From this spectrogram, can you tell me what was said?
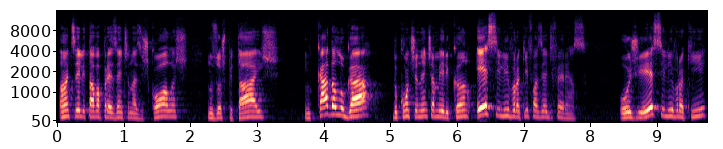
Antes ele estava presente nas escolas, nos hospitais, em cada lugar do continente americano. Esse livro aqui fazia a diferença. Hoje, esse livro aqui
